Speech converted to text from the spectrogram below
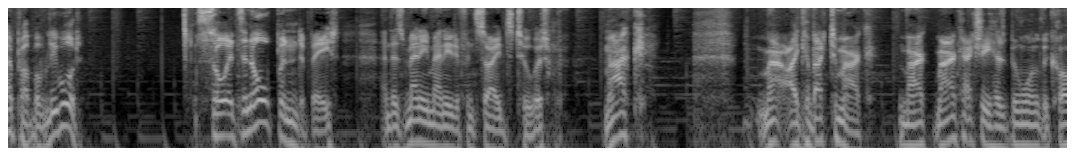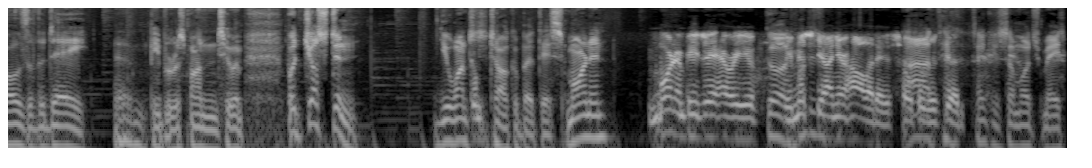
I probably would. So it's an open debate, and there's many, many different sides to it. Mark, Mark I come back to Mark. Mark, Mark actually has been one of the calls of the day. Um, people responding to him. But Justin, you wanted to talk about this. Morning. Morning, PJ. How are you? Good. We missed you on your holidays. Hope Ah, it was th- good. Thank you so much, mate.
